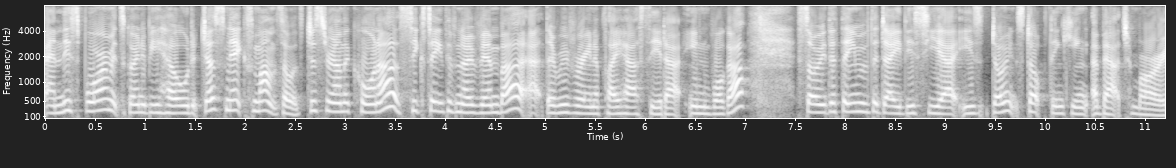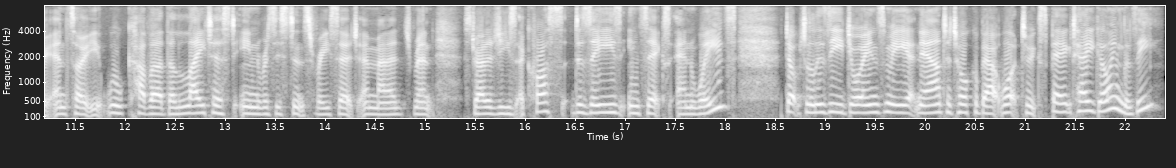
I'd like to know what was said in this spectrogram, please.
And this forum, it's going to be held just next month, so it's just around the corner, 16th of November at the Riverina Playhouse Theatre in Wagga. So the theme of the day this year is Don't Stop Thinking About Tomorrow. And so it will cover the latest in resistance research and management strategies across disease, insects, and weeds. Dr. Lizzie joins me now to talk about what to expect. How are you going, Lizzie?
